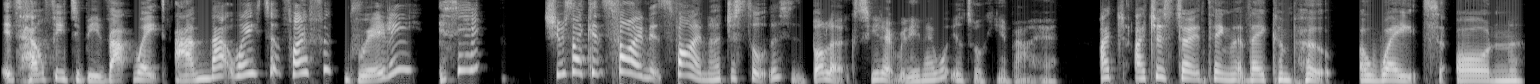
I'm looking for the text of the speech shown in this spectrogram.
it's healthy to be that weight and that weight at five foot. Really? Is it? She was like, it's fine, it's fine. I just thought this is bollocks. You don't really know what you're talking about here. I, I just don't think that they can put a weight on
